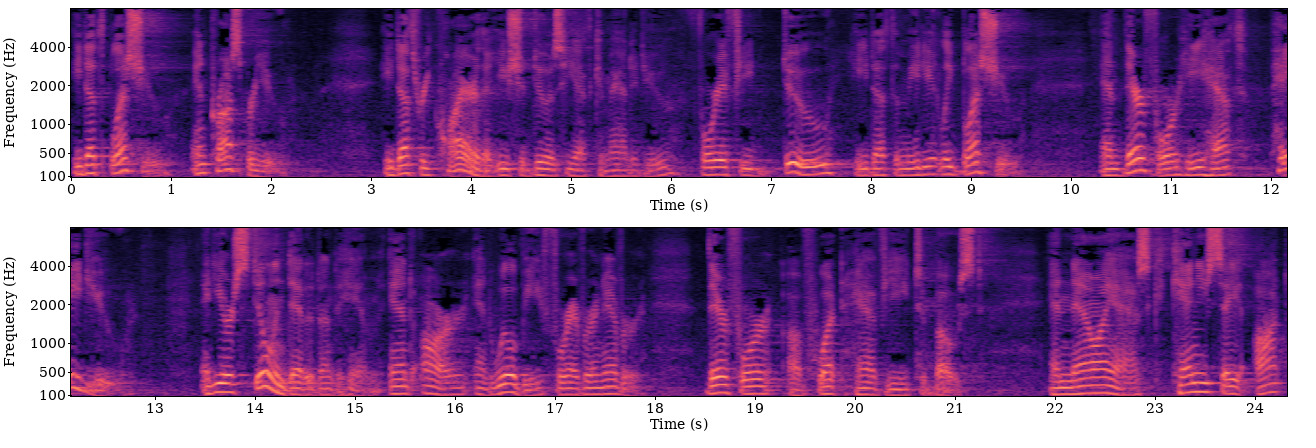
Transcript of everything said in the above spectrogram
he doth bless you and prosper you. He doth require that ye should do as he hath commanded you, for if ye do, he doth immediately bless you. And therefore he hath paid you. And ye are still indebted unto him, and are, and will be, forever and ever. Therefore, of what have ye to boast? And now I ask, can ye say aught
